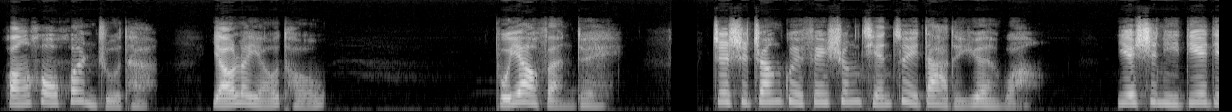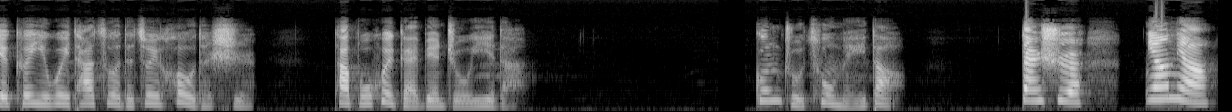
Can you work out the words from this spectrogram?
皇后唤住他，摇了摇头：“不要反对，这是张贵妃生前最大的愿望，也是你爹爹可以为他做的最后的事，他不会改变主意的。”公主蹙眉道：“但是，娘娘。”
